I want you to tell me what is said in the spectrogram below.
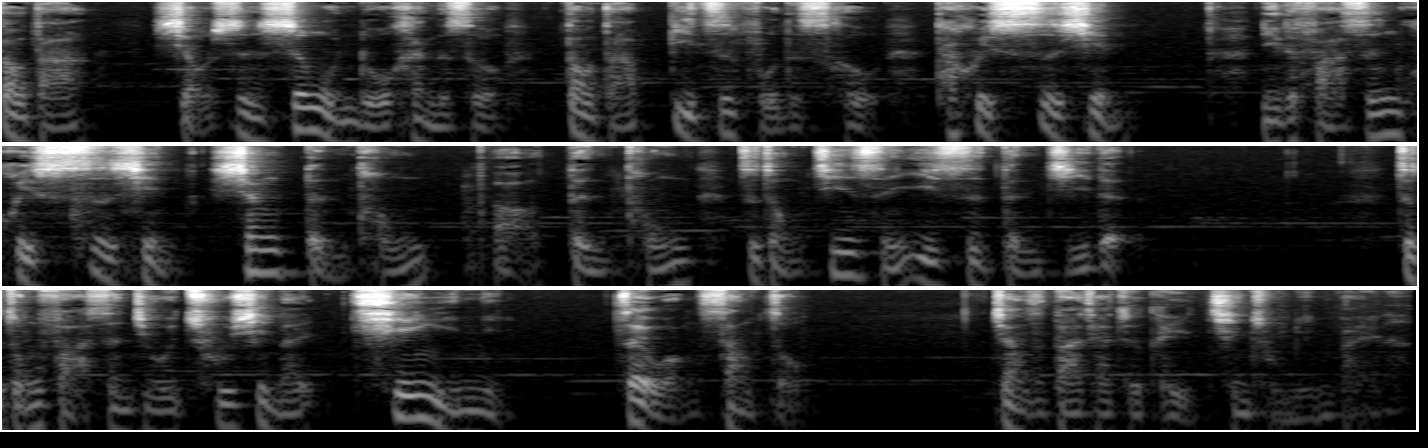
到达小圣声闻罗汉的时候，到达必之佛的时候，他会视现。你的法身会视现相等同啊，等同这种精神意识等级的这种法身就会出现来牵引你再往上走，这样子大家就可以清楚明白了。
